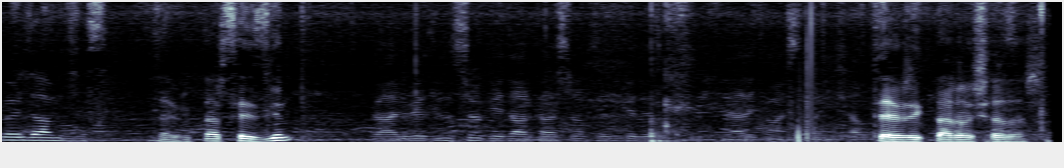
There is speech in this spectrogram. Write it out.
Böyle devam edeceğiz. Tebrikler Sezgin. Galibiyetiniz çok iyiydi arkadaşlarım tebrik ediyorum. İleriki maçlara inşallah. Tebrikler, başarılar.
